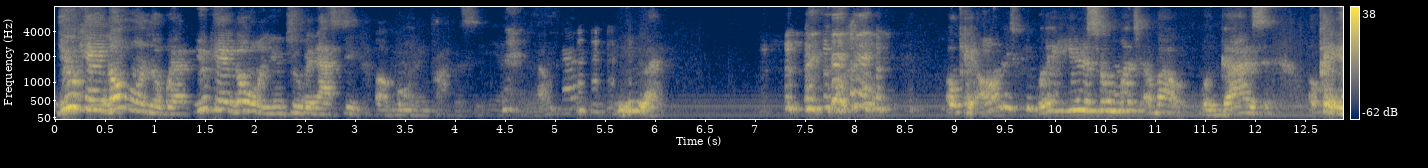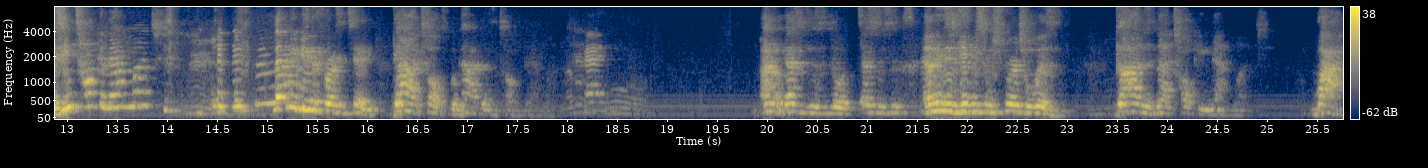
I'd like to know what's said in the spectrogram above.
You can't go on the web, you can't go on YouTube and not see a morning prophecy. You be like, okay, all these people, they hear so much about what God is saying. Okay, is he talking that much? Let me be the first to tell you, God talks, but God doesn't talk that much. Okay. I know that's just that's just let me just give you some spiritual wisdom. God is not talking that much. Why?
